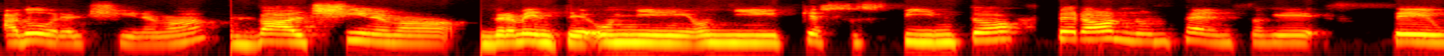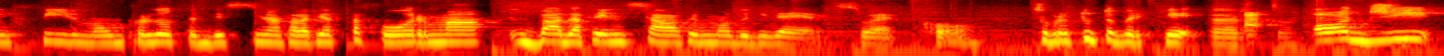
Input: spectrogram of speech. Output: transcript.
adora il cinema, va al cinema veramente ogni, ogni spinto, però non penso che se un film o un prodotto è destinato alla piattaforma vada pensato in modo diverso, ecco. Soprattutto perché certo. oggi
